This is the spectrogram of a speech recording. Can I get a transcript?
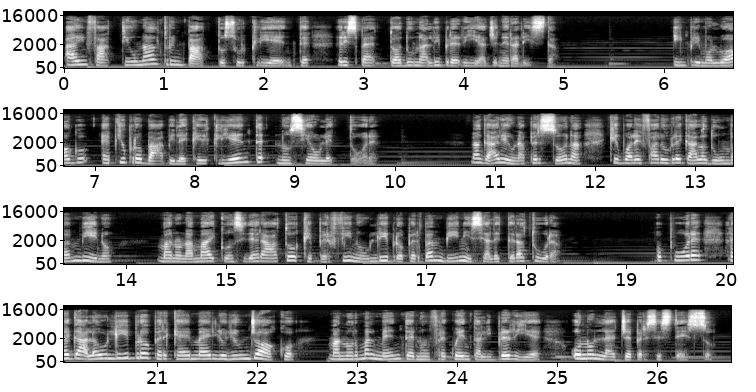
ha infatti un altro impatto sul cliente rispetto ad una libreria generalista. In primo luogo è più probabile che il cliente non sia un lettore. Magari è una persona che vuole fare un regalo ad un bambino, ma non ha mai considerato che perfino un libro per bambini sia letteratura oppure regala un libro perché è meglio di un gioco, ma normalmente non frequenta librerie o non legge per se stesso.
